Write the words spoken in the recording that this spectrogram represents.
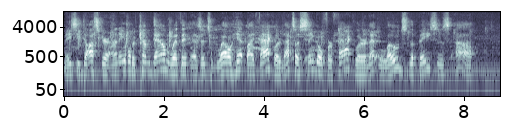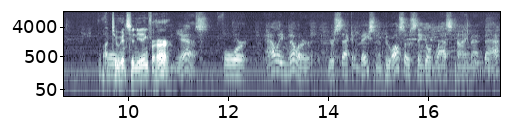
Macy Doster unable to come down with it as it's well hit by Fackler. That's a single for Fackler, and that loads the bases up. About two hits in the inning for her. Yes, for Allie Miller your second baseman, who also singled last time at bat.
